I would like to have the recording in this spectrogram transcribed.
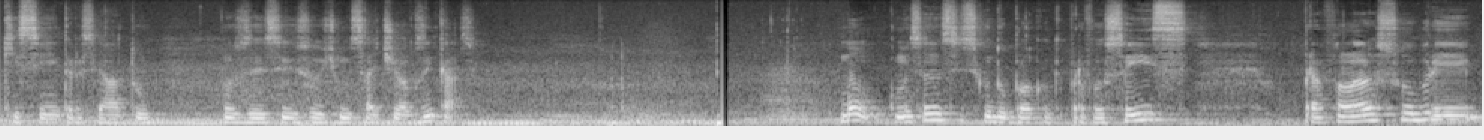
que se entra Seattle nos esses últimos sete jogos em casa. Bom, começando esse segundo bloco aqui para vocês, para falar sobre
